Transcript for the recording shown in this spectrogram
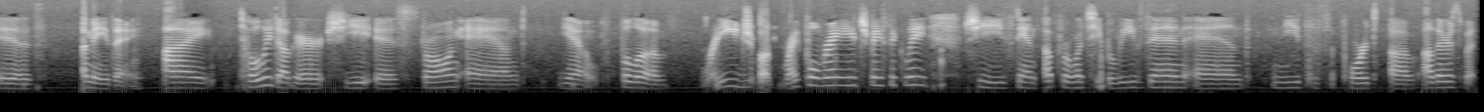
is amazing. I totally dug her. She is strong and, you know, full of rage, but rightful rage, basically. She stands up for what she believes in and needs the support of others, but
